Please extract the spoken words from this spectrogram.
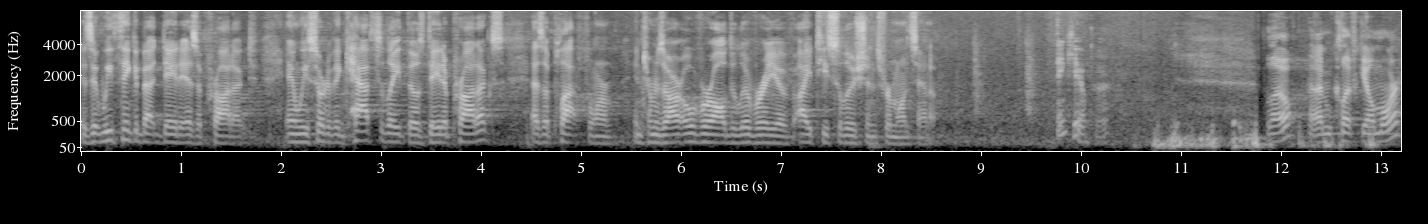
is that we think about data as a product. And we sort of encapsulate those data products as a platform in terms of our overall delivery of IT solutions for Monsanto. Thank you. Hello, I'm Cliff Gilmore.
